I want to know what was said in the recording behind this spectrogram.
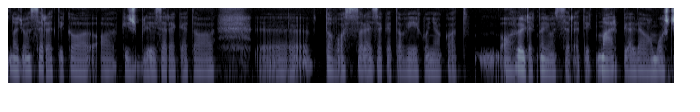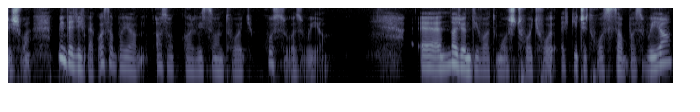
nagyon szeretik a, a kis blézereket, a e, tavasszal ezeket a vékonyakat. A hölgyek nagyon szeretik, már például most is van. Mindegyiknek az a baja, azokkal viszont, hogy hosszú az ujja. E, nagyon divat most, hogy ho, egy kicsit hosszabb az ujja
